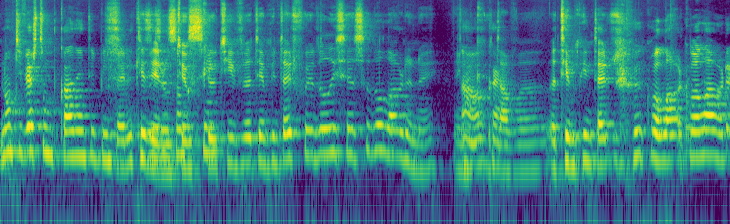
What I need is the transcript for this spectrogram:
Não tiveste um bocado em tempo inteiro? Quer dizer, o tempo que, que, eu tive a tempo inteiro foi o da licença da Laura, não é? Em ah, que ok. estava a tempo inteiro com a Laura. Com a Laura.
